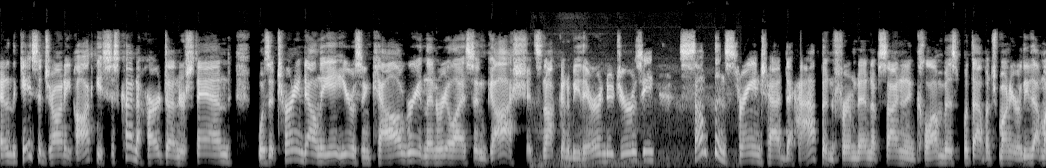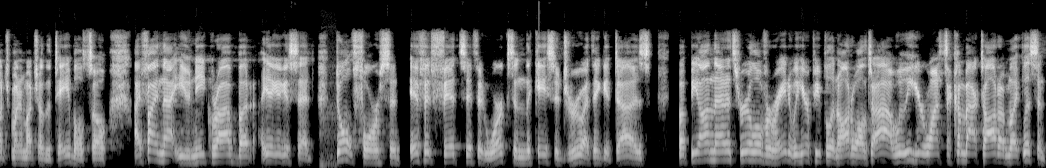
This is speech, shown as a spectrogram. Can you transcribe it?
And in the case of Johnny Hockey, it's just kind of hard to understand. Was it turning down the eight years in Calgary and then realizing, gosh, it's not going to be there in New Jersey. Something strange had to happen for him to end up signing in Columbus, put that much money or leave that much money much on the table. So I find that unique, Rob. But like I said, don't force it. If it fits, if it works. In the case of Drew, I think it does. But beyond that, it's real overrated. We hear people in Ottawa, ah, Uyghur wants to come back to Ottawa. I'm like, listen,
